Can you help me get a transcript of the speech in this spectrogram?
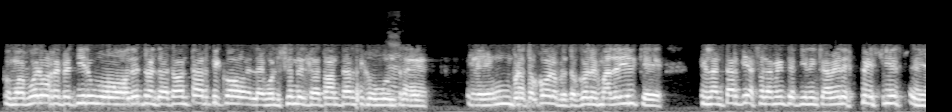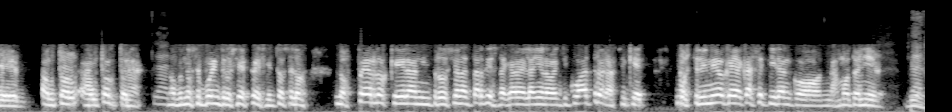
como vuelvo a repetir, hubo dentro del Tratado Antártico, la evolución del Tratado Antártico, hubo eh, un protocolo, protocolo en Madrid, que en la Antártida solamente tienen que haber especies eh, autóctonas, no, se puede introducir especies. Entonces los, los perros que eran introducidos en la Antártida se sacaron en el año 94, así que los trineos que hay acá se tiran con las motos Bien.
